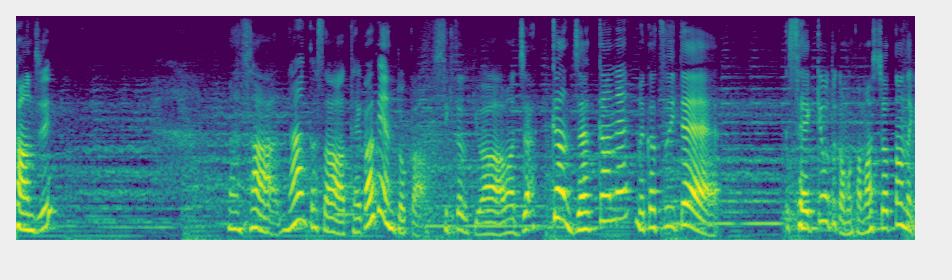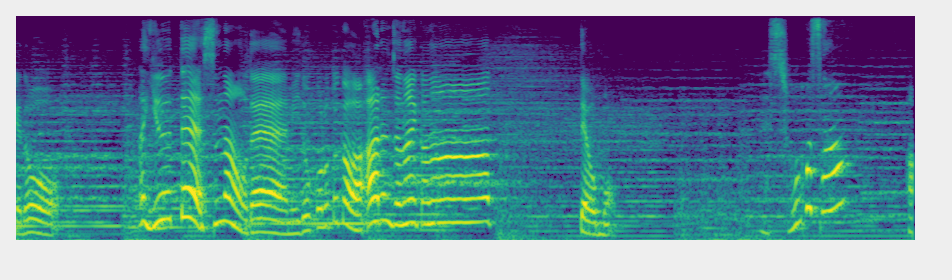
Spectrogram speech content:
感じ？まあさなんかさ手加減とかしてきた時は、まあ、若干若干ねムカついて説教とかもかましちゃったんだけど、まあ、言うて素直で見どころとかはあるんじゃないかなって思う。え省吾さん？あー、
